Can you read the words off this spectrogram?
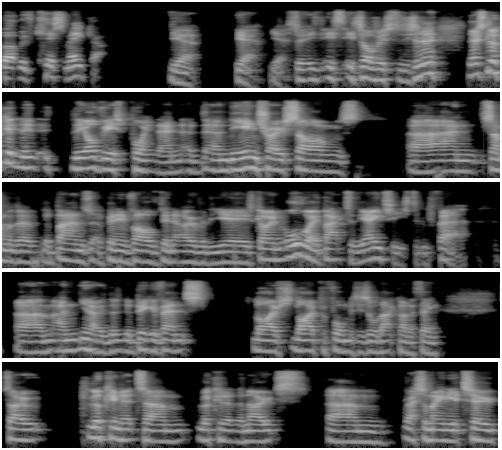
but with Kiss makeup. Yeah, yeah, yeah. So it's it's obvious. So let's look at the the obvious point then, and, and the intro songs. Uh, and some of the, the bands that have been involved in it over the years, going all the way back to the 80s, to be fair. Um, and, you know, the, the big events, live live performances, all that kind of thing. So looking at um, looking at the notes, um, WrestleMania 2,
